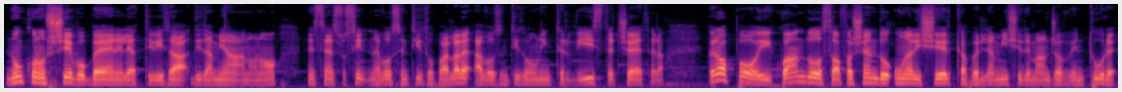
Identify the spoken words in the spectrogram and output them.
non conoscevo bene le attività di Damiano, no? Nel senso sì, ne avevo sentito parlare, avevo sentito un'intervista, eccetera. Però poi quando stavo facendo una ricerca per gli amici di Mangio Avventure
